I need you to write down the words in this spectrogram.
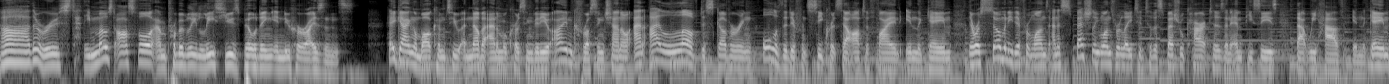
Ah, the Roost, the most for and probably least used building in New Horizons. Hey gang and welcome to another Animal Crossing video, I'm Crossing Channel and I love discovering all of the different secrets there are to find in the game. There are so many different ones and especially ones related to the special characters and NPCs that we have in the game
